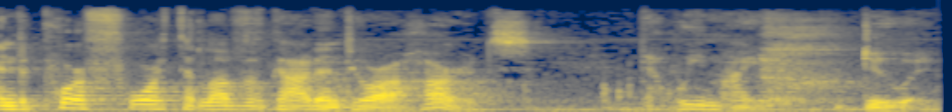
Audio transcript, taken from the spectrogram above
and to pour forth the love of God into our hearts that we might do it.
